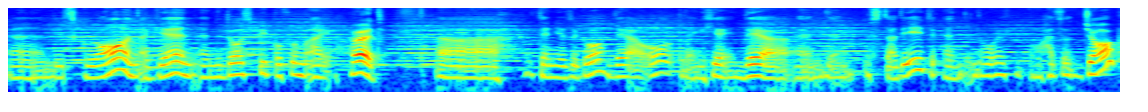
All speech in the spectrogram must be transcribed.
and it's grown again. And those people whom I heard uh, 10 years ago, they are all playing here and there and then studied and then all has a job.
